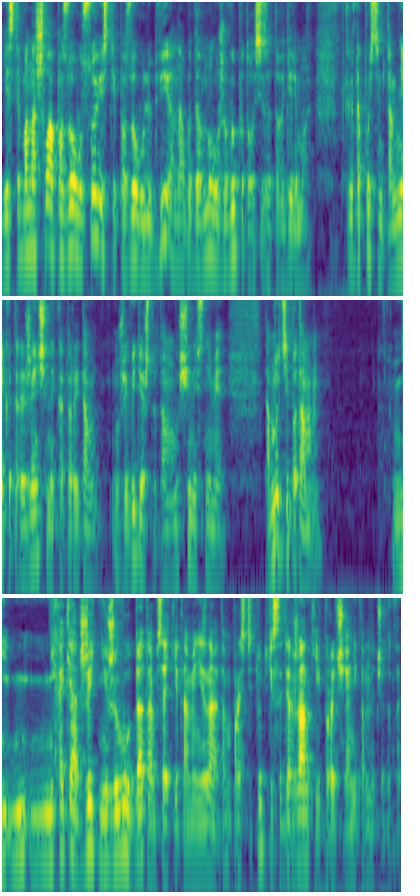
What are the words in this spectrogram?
Если бы она шла по зову совести, по зову любви, она бы давно уже выпуталась из этого дерьма. Как, допустим, там некоторые женщины, которые там уже видят, что там мужчины с ними, там, ну, типа там, не, не хотят жить, не живут, да, там всякие там, я не знаю, там проститутки, содержанки и прочие, они там на что-то,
